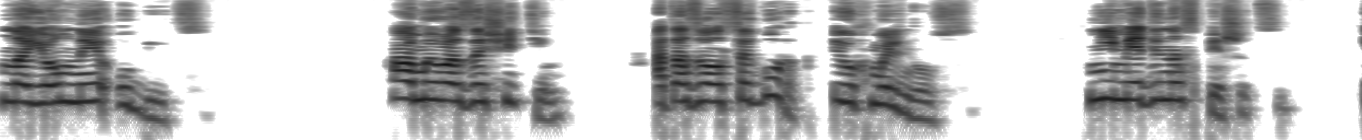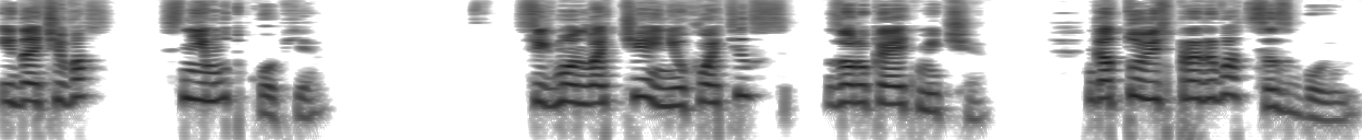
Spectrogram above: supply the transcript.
наемные убийцы. А мы вас защитим, отозвался Горок и ухмыльнулся. Немедленно спешится, иначе вас снимут копья. Сигмон в отчаянии ухватился за рукоять меча, готовясь прорываться с боем.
